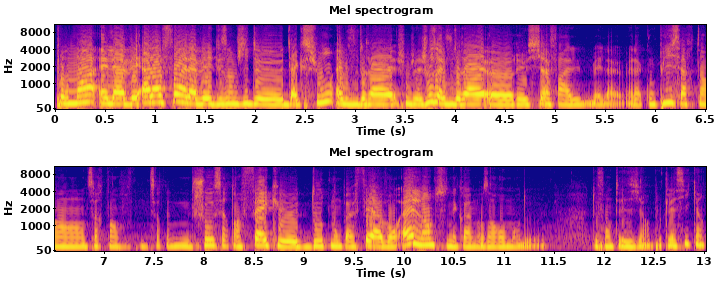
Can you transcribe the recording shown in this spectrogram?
pour moi, elle avait à la fois, elle avait des envies d'action, elle voudrait changer les choses, elle voudrait euh, réussir, enfin, elle, accomplit certains, certaines choses, certains faits que d'autres n'ont pas fait avant elle, hein, parce qu'on est quand même dans un roman de, de fantaisie un peu classique. Hein.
